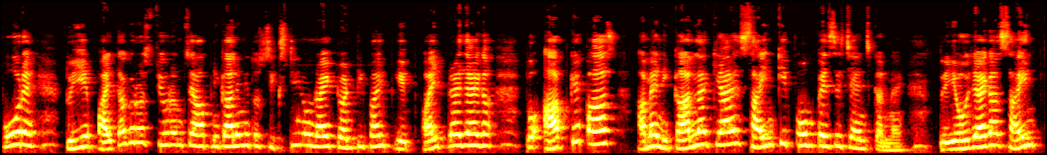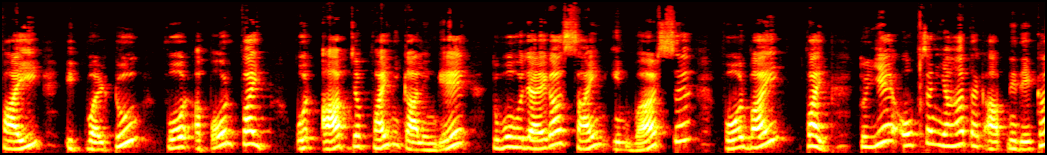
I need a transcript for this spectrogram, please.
फोर है। तो ये पाइथागोरस थ्योरम से आप निकालेंगे तो सिक्सटीन और नाइन ट्वेंटी फाइव, ये फाइव रह जाएगा। तो आपके पास हमें निकालना क्या है? साइन की फॉर्म पे से चेंज करना है। तो ये हो जाएगा sine five equal to four upon five. और आप जब फाइव निकालेंगे तो वो हो जाएगा sine inverse four by five. तो ये ऑप्शन यहाँ तक आपने देखा।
